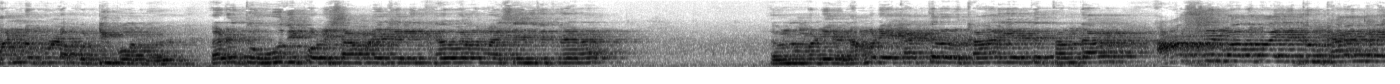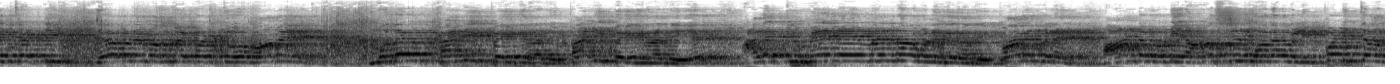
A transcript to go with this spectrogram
மண்ணுக்குள்ள கொட்டி போட்டு எடுத்து ஊதி போட்டு சாப்பிட சொல்லி கேவலமாக செய்திருக்கிறாரா? நம்முடைய நம்முடைய கருத்தில் ஒரு காரியத்தை தந்தால் ஆசீர்வாதமாக இருக்கும் கரங்களை கட்டி தேவனை மகிமைப்படுத்துவோம். ஆமே முதல் பனி பெய்கிறது பனி பெய்கிறது. அதற்கு மேலே மன்னா விழுகிறது. பாருங்களேன் ஆண்டவருடைய ஆசீர்வாதங்கள் இப்படித்தான்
